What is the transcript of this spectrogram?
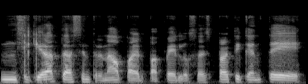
ni siquiera te has entrenado para el papel, o sea, es prácticamente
